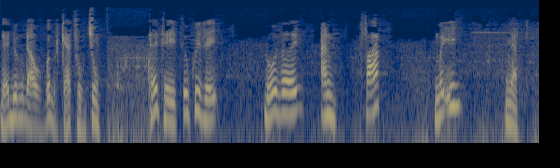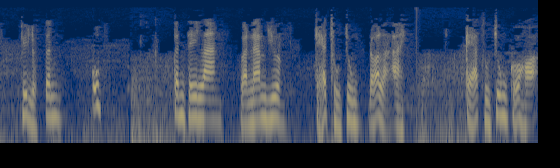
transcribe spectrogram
để đương đầu với một kẻ thù chung. Thế thì thưa quý vị, đối với Anh, Pháp, Mỹ, Nhật, Phi Luật Tân, Úc, Tân Tây Lan và Nam Dương, kẻ thù chung đó là ai? Kẻ thù chung của họ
